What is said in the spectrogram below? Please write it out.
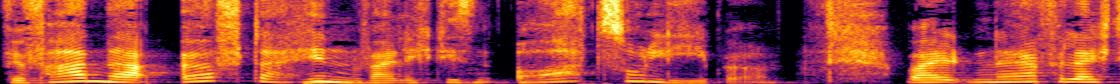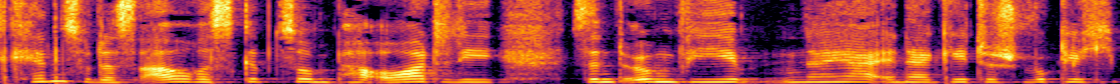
wir fahren da öfter hin, weil ich diesen Ort so liebe. Weil, naja, vielleicht kennst du das auch. Es gibt so ein paar Orte, die sind irgendwie, naja, energetisch wirklich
